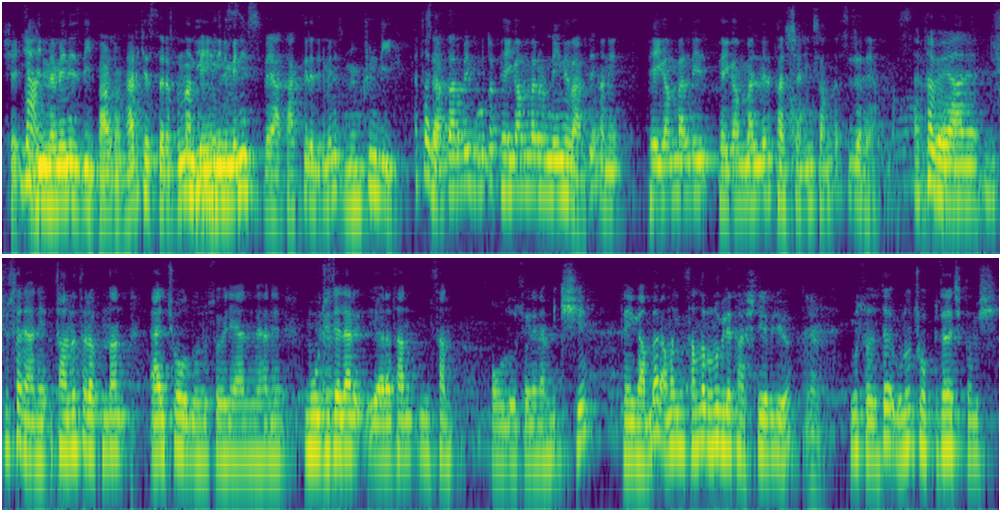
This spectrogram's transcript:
Şey, Yani- edilmemeniz değil pardon. Herkes tarafından Edilmeniz. beğenilmeniz veya takdir edilmeniz mümkün değil. E, tabii. Serdar Bey burada peygamber örneğini verdi. Hani peygamberliği peygamberleri taşıyan insanlar size ne yapmaz? E tabi yani düşünsene hani Tanrı tarafından elçi olduğunu söyleyen ve hani mucizeler yaratan insan olduğu söylenen bir kişi peygamber ama insanlar onu bile taşlayabiliyor. Evet. Bu sözde bunu çok güzel açıklamış.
